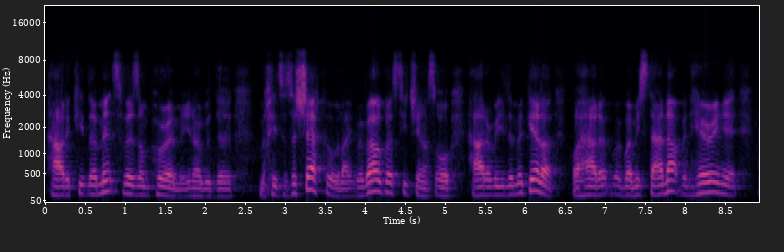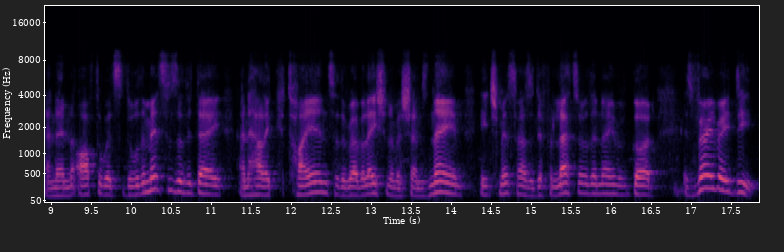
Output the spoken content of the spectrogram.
how to keep the mitzvahs on Purim. You know, with the mechitzas shekel, like Rav is teaching us, or how to read the Megillah, or how to when we stand up and hearing it, and then afterwards do all the mitzvahs of the day, and how they tie into the revelation of Hashem's name. Each mitzvah has a different letter of the name of God. It's very very deep.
